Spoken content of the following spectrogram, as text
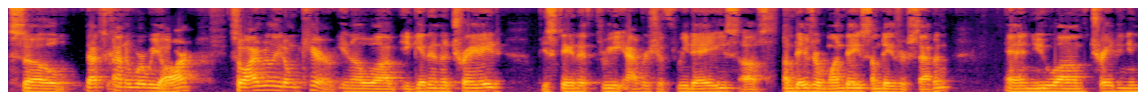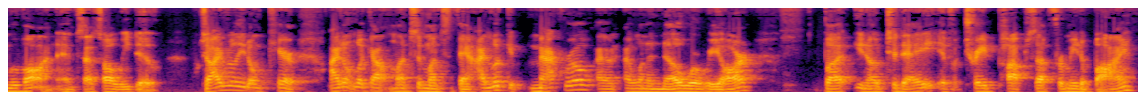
So that's kind of where we are. So I really don't care. You know, uh, you get in a trade, you stand at three, average of three days. Uh, some days are one day, some days are seven, and you um, trade and you move on. And so that's all we do. So I really don't care. I don't look out months and months in advance. I look at macro. I, I want to know where we are. But you know, today, if a trade pops up for me to buy,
